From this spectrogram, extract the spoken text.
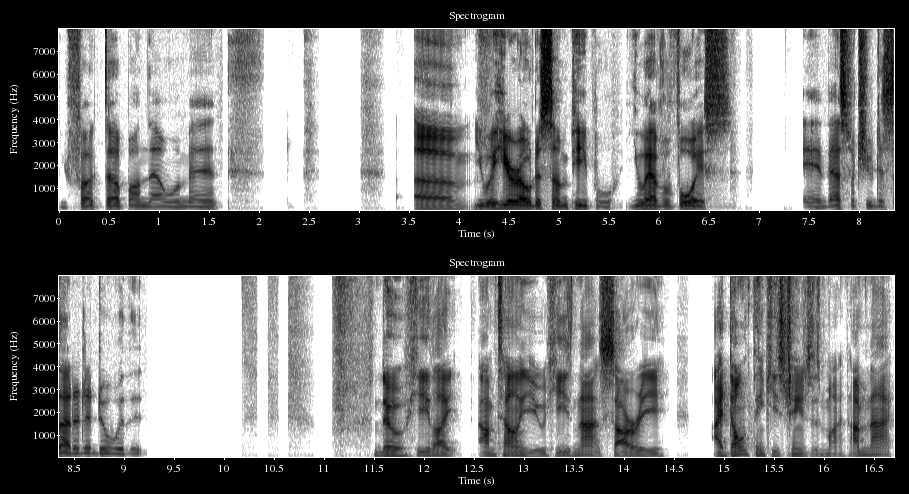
you fucked up on that one, man. Um, You a hero to some people. You have a voice. and that's what you decided to do with it. Dude, he like I'm telling you, he's not sorry. I don't think he's changed his mind. I'm not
